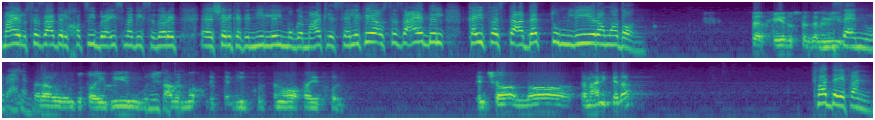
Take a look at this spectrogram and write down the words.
معايا الأستاذ عادل الخطيب رئيس مجلس إدارة آه، شركة النيل للمجمعات الاستهلاكية. أستاذ عادل كيف استعددتم لرمضان؟ مساء الخير أستاذ امين مساء النور أهلا بك. وأنتم طيبين والشعب المصري الجميل كل سنة وهو طيب كله. إن شاء الله. سامعني كده؟ اتفضل يا فندم.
